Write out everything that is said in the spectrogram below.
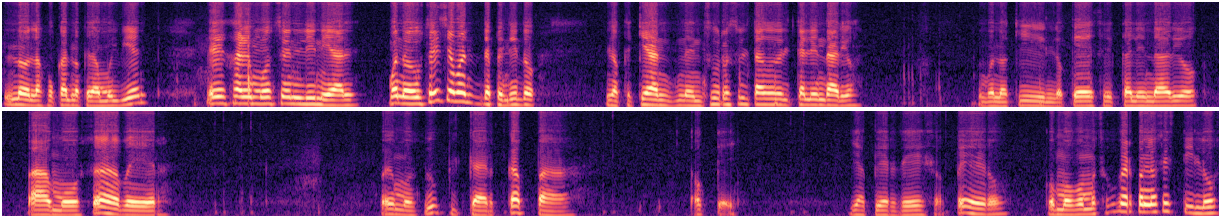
No la focal no queda muy bien. Dejaremos en lineal. Bueno ustedes ya van dependiendo lo que quieran en su resultado del calendario. Bueno aquí lo que es el calendario vamos a ver. Podemos duplicar capa. Ok ya pierde eso pero como vamos a jugar con los estilos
